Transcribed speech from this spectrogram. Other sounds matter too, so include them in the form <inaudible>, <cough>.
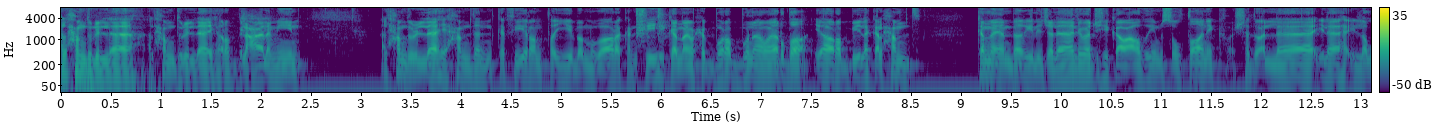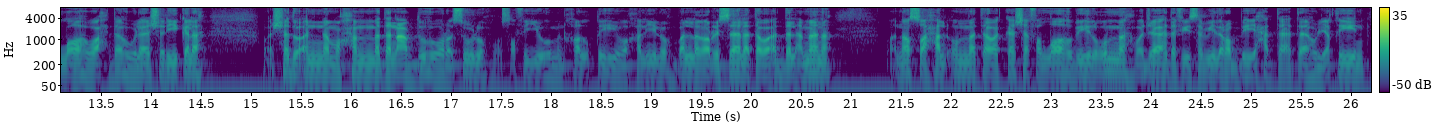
الحمد لله الحمد لله رب العالمين. الحمد لله حمدا كثيرا طيبا مباركا فيه كما يحب ربنا ويرضى. يا ربي لك الحمد كما ينبغي لجلال وجهك وعظيم سلطانك. وأشهد أن لا إله إلا الله وحده لا شريك له. وأشهد أن محمدا عبده ورسوله وصفيه من خلقه وخليله. بلغ الرسالة وأدى الأمانة ونصح الأمة وكشف الله به الغمة وجاهد في سبيل ربه حتى أتاه اليقين.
